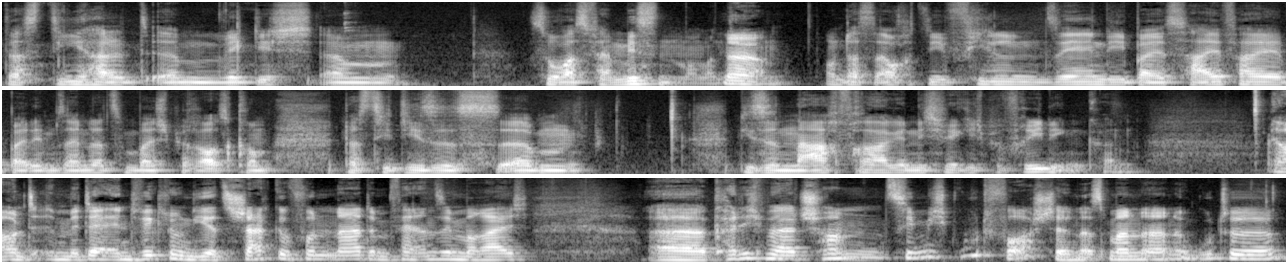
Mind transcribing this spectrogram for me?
dass die halt ähm, wirklich ähm, sowas vermissen momentan. Ja. Und dass auch die vielen Serien, die bei Sci-Fi, bei dem Sender zum Beispiel rauskommen, dass die dieses, ähm, diese Nachfrage nicht wirklich befriedigen können. Ja, und mit der Entwicklung, die jetzt stattgefunden hat im Fernsehbereich, äh, könnte ich mir halt schon ziemlich gut vorstellen, dass man da eine gute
